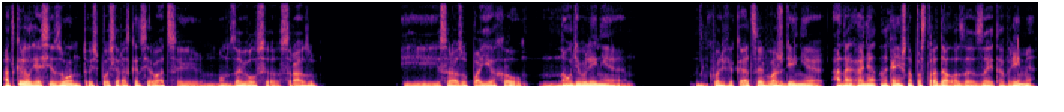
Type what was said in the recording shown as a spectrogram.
Открыл я сезон, то есть после расконсервации он завелся сразу. И сразу поехал. На удивление, квалификация вождения, она, она, она конечно, пострадала за, за это время,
